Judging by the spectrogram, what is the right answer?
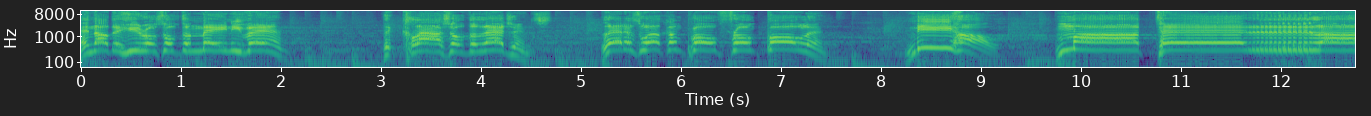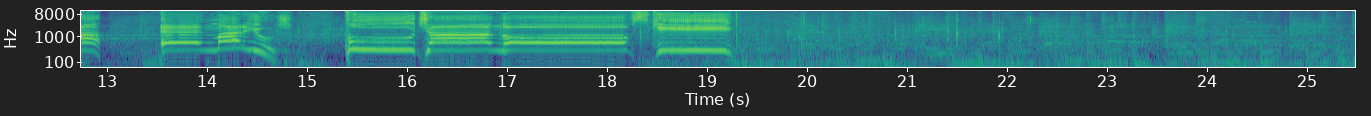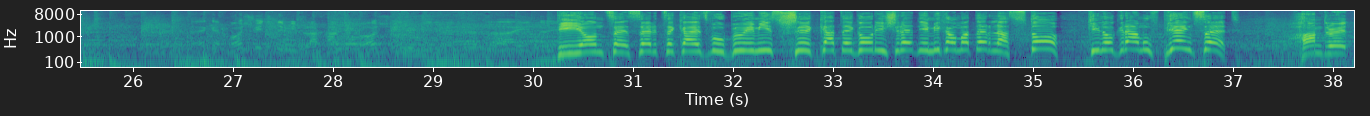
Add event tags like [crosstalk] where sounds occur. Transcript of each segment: And now the heroes of the main event, the Clash of the Legends. Let us welcome Paul from Poland, Michał Materla and Mariusz poświeć. Bijące serce KSW, były mistrz kategorii średniej Michał Materla, 100 kg 500. hundred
